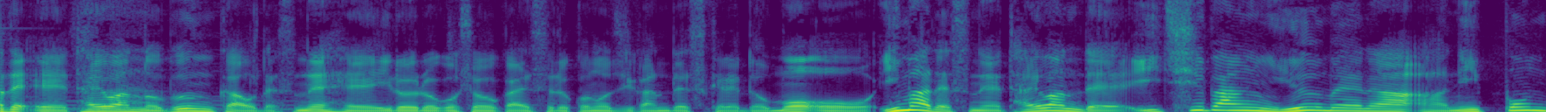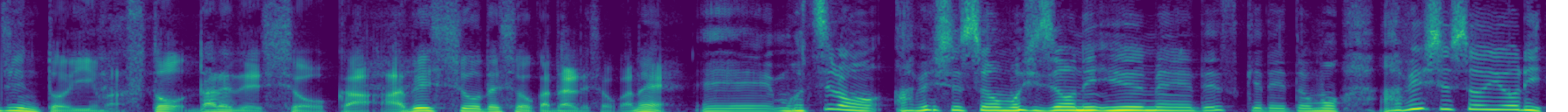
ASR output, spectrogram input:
さて、えー、台湾の文化をですね、えー、いろいろご紹介するこの時間ですけれども今ですね台湾で一番有名な日本人と言いますと誰でしょうか？安倍首相でしょうか？誰でしょうかね、えー、もちろん安倍首相も非常に有名ですけれども安倍首相より、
